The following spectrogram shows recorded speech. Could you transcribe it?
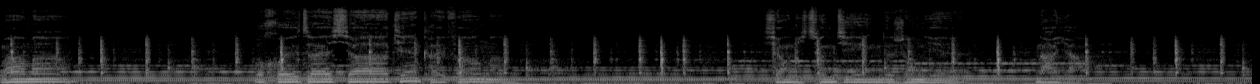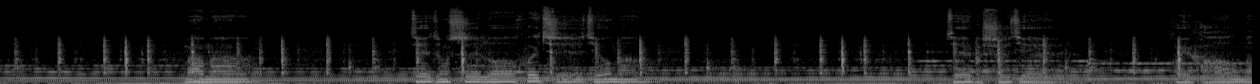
妈妈，我会在夏天开放吗？像你曾经的容颜那样，妈妈，这种失落会持久吗？这个世界会好吗？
